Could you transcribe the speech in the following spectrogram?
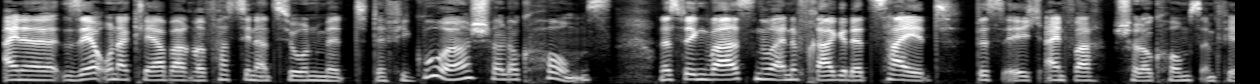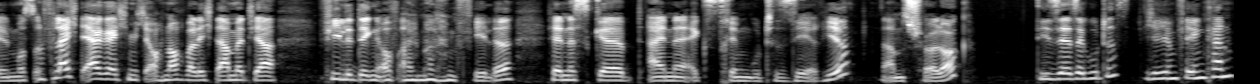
eine sehr unerklärbare Faszination mit der Figur Sherlock Holmes. Und deswegen war es nur eine Frage der Zeit, bis ich einfach Sherlock Holmes empfehlen muss. Und vielleicht ärgere ich mich auch noch, weil ich damit ja viele Dinge auf einmal empfehle. Denn es gibt eine extrem gute Serie namens Sherlock, die sehr, sehr gut ist, die ich euch empfehlen kann.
